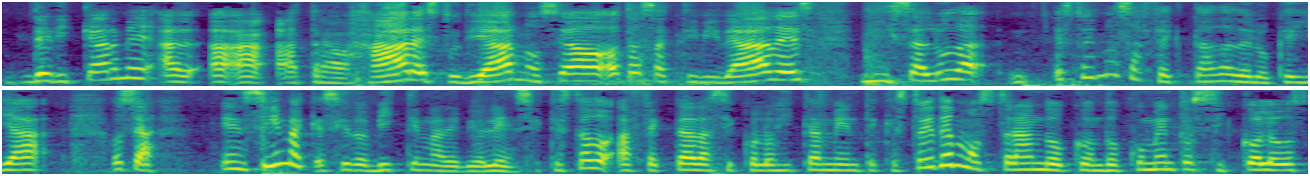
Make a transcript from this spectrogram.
Dedicarme a, trabajar, a estudiar, no sé, a otras actividades. Mi salud. Estoy más afectada de lo que ya. O sea, encima que he sido víctima de violencia, que he estado afectada psicológicamente, que estoy demostrando con documentos psicólogos,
